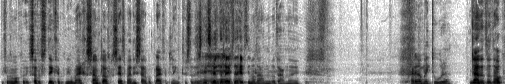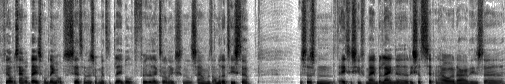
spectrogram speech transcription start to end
Ik, heb hem ook, ik zat even te denken, heb ik niet op mijn eigen Soundcloud gezet, maar die staat op een private link. Dus dat is niet, Ja, ja, ja. daar heeft, daar heeft niemand aan, wat aan. nee. Ga je er ook mee toeren? Ja, dat, dat hoop ik wel. We zijn wel bezig om dingen op te zetten. Dus ook met het label Further Electronics. En dan samen met andere artiesten. Dus dat is mijn, dat agency van mij in Berlijn. eh, Richard Seppenhauer daar, die is, die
